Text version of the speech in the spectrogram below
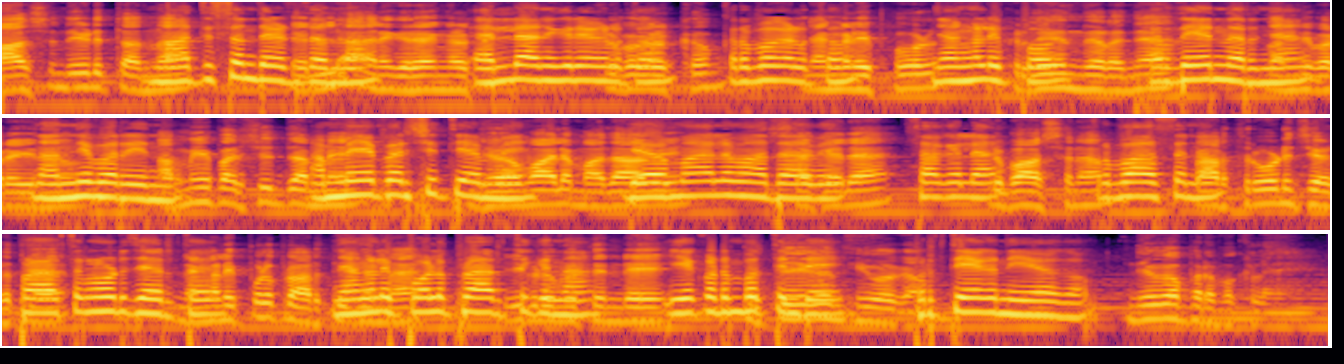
മാസം തേടി തന്ന മാധ്യസ്ഥം തേടി എല്ലാ തന്ന അനുഗ്രഹങ്ങൾക്കും എല്ലാ അനുഗ്രഹങ്ങൾക്കും കൃപകൾക്കും ഞങ്ങളിപ്പോൾ ഞങ്ങളിപ്പോൾ ഹൃദയം നിറഞ്ഞ ഹൃദയം നിറഞ്ഞ നന്ദി പറയുന്നു. അമ്മയെ അമ്മേ പരിശുദ്ധ അമ്മേ അമ്മയെ പരിശുദ്ധ അമ്മേ ദേവമാല മാതാവേ സകല കൃപാസനം കൃപാസനം പ്രാർത്ഥനയോട് ചേർത്ത് പ്രാർത്ഥനകളോട് ചേർത്ത് ഞങ്ങളിപ്പോൾ പ്രാർത്ഥിക്കുന്ന ഞങ്ങളിപ്പോൾ പ്രാർത്ഥിക്കുന്ന ഈ കുടുംബത്തിന്റെ പ്രത്യേക നിയോഗം. നിയോഗം.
